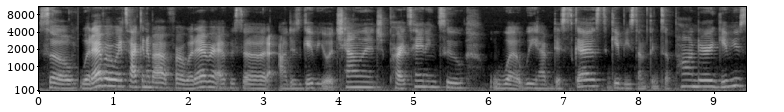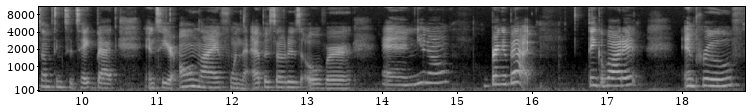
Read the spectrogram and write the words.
So, whatever we're talking about for whatever episode, I'll just give you a challenge pertaining to what we have discussed, give you something to ponder, give you something to take back into your own life when the episode is over, and you know, bring it back. Think about it, improve,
